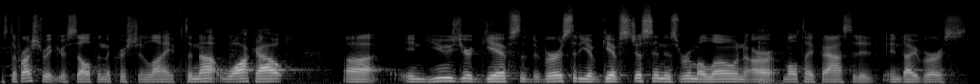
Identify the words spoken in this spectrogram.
Is to frustrate yourself in the Christian life, to not walk out uh, and use your gifts. The diversity of gifts just in this room alone are multifaceted and diverse.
